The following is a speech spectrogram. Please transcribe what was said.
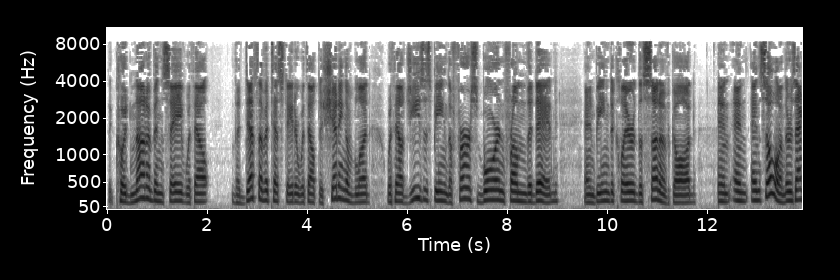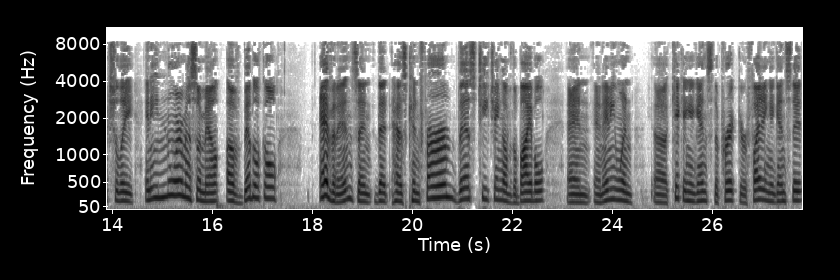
that could not have been saved without the death of a testator, without the shedding of blood, without Jesus being the firstborn from the dead, and being declared the Son of God, and, and, and so on. There's actually an enormous amount of biblical evidence and that has confirmed this teaching of the Bible and, and anyone, uh, kicking against the prick or fighting against it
